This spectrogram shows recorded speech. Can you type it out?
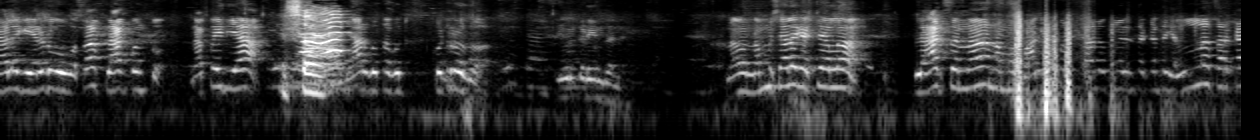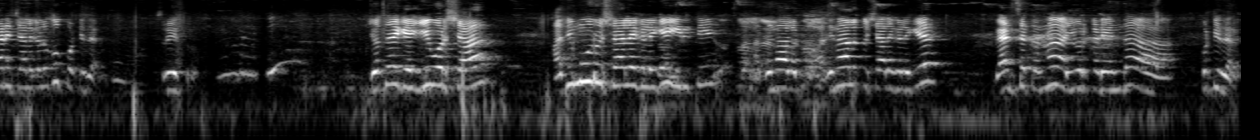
ಶಾಲೆಗೆ ಎರಡು ಹೊಸ ಫ್ಲಾಗ್ ಬಂತು. ನಪ್ಪ ಇದೆಯಾ? ಯಾರು ಗೊತ್ತಾ ಗೊತ್ತು ಕೊಟ್ಟಿರೋದು? ಇವ್ರ ಕಡೆಯಿಂದಾನೆ. ನಾವು ನಮ್ಮ ಶಾಲೆಗೆ ಅಷ್ಟೇ ಅಲ್ಲ ಫ್ಲಾಗ್ಸ್ ಅನ್ನ ನಮ್ಮ ಬಾಗೇಪಲ್ಲಿ ತಾಲೂಕಿನಲ್ಲಿರ್ತಕ್ಕಂಥ ಎಲ್ಲ ಸರ್ಕಾರಿ ಶಾಲೆಗಳಿಗೂ ಕೊಟ್ಟಿದ್ದಾರೆ ಶ್ರೀಯುತರು ಜೊತೆಗೆ ಈ ವರ್ಷ ಹದಿಮೂರು ಶಾಲೆಗಳಿಗೆ ಈ ರೀತಿ ಹದಿನಾಲ್ಕು ಹದಿನಾಲ್ಕು ಶಾಲೆಗಳಿಗೆ ಬ್ಯಾಂಡ್ ಸೆಟ್ ಅನ್ನ ಇವ್ರ ಕಡೆಯಿಂದ ಕೊಟ್ಟಿದ್ದಾರೆ.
